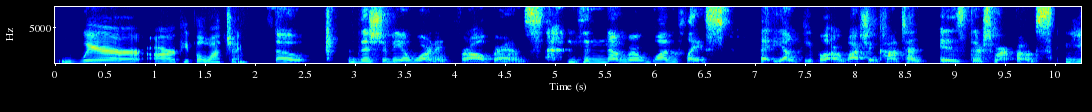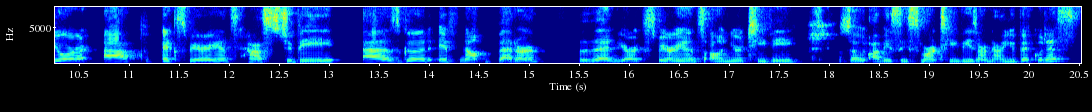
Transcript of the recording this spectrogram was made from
Where are people watching? So this should be a warning for all brands. the number one place that young people are watching content is their smartphones. Your app experience has to be as good, if not better, than your experience on your TV. So obviously, smart TVs are now ubiquitous.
